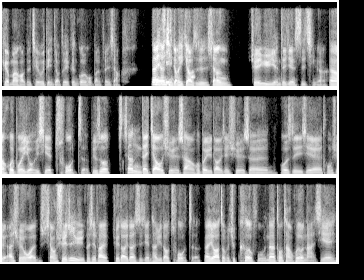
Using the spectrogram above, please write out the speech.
个蛮好的切入点角度，也跟各位伙伴分享。那也想请教 Hiki 老师，像。学语言这件事情啊，那会不会有一些挫折？比如说，像你在教学上，会不会遇到一些学生或者是一些同学，啊，学完想学日语，可是发现学到一段时间，他遇到挫折，那又要怎么去克服？那通常会有哪些？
